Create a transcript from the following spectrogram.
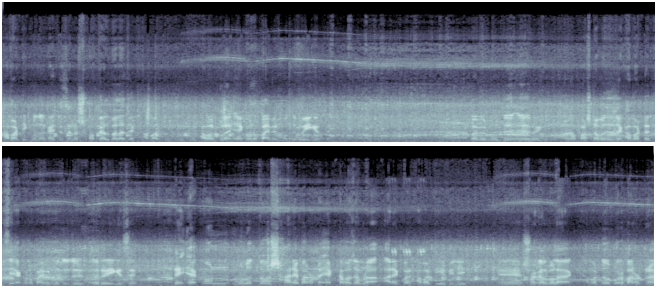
খাবার ঠিক মতন খাইতেছে না। সকালবেলা যে খাবার, খাবারগুলো এখনও পাইপের মধ্যে রয়ে গেছে। পাইপের মধ্যে পাঁচটা বাজে যে খাবারটা দিছি এখনও পাইপের মধ্যে রয়ে গেছে। তাই এখন মূলত সাড়ে বারোটা, একটা বাজে আমরা আরেকবার খাবার দিয়ে ফেলি। সকালবেলা খাবার দেওয়ার পর বারোটা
